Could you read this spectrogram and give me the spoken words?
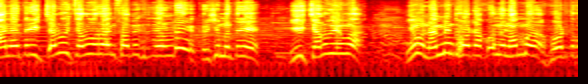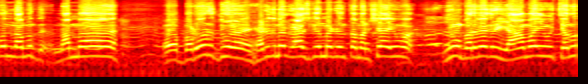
ಆ ನಂತರ ಈ ಚಲುವು ಚಲುವು ರಾಮ್ ಸಾಬೇಕಲ್ರಿ ಕೃಷಿ ಮಂತ್ರಿ. ಈ ಚಲುವು ಇವ. ಇವು ನಮ್ಮಿಂದ ಹೋಟ್ ಹಾಕೊಂಡು ನಮ್ಮ ಹೋಟ್ ತಗೊಂಡು ನಮ್ಮದು ನಮ್ಮ ಬಡವರು ದು ಹೆಣದ ಮೇಲೆ ರಾಜಕೀಯ ಮಾಡಿದಂತ ಮನುಷ್ಯ ಇವ. ನೀವು ಬರ್ಬೇಕ್ರಿ. ಯಾಮ ಇವ್ ಚಲೋ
